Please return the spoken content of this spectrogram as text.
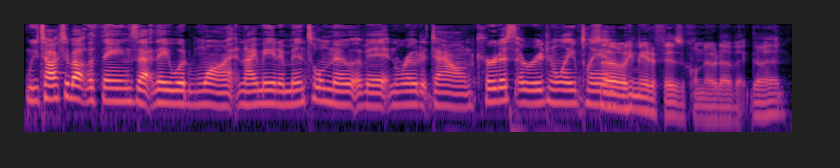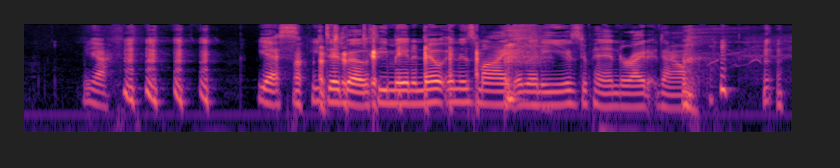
we talked about the things that they would want, and I made a mental note of it and wrote it down. Curtis originally planned. So he made a physical note of it. Go ahead. yeah. yes, he did both. He made a note in his mind, and then he used a pen to write it down.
